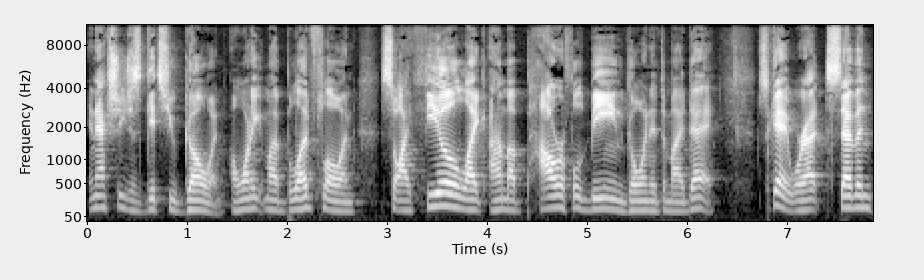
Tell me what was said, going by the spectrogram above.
and actually just gets you going. I want to get my blood flowing so I feel like I'm a powerful being going into my day okay, we're at 7,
